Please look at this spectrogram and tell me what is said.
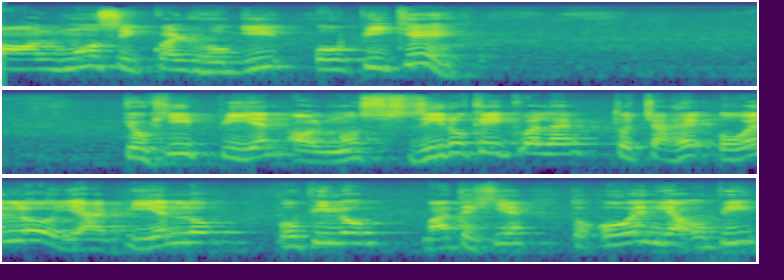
ऑलमोस्ट इक्वल होगी ओ पी के क्योंकि पी एन ऑलमोस्ट ज़ीरो के इक्वल है तो चाहे ओ एन लो या पी एन लो ओ पी लो, बात देखिए तो ओ एन या ओ पी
